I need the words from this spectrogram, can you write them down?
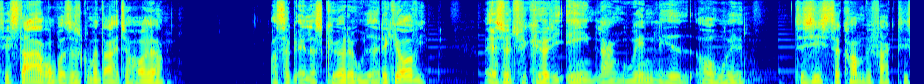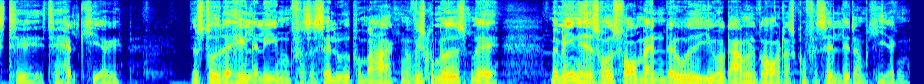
til Starup, og så skulle man dreje til højre og så ellers køre derud af. Det gjorde vi. Og jeg synes, vi kørte i en lang uendelighed, og øh, til sidst så kom vi faktisk til, til Halv Kirke. Den stod der helt alene for sig selv ude på marken, og vi skulle mødes med, med menighedsrådsformanden derude i Ur Gammelgård, der skulle fortælle lidt om kirken.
